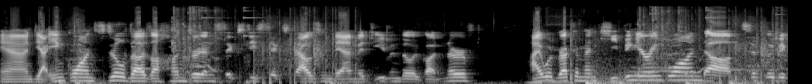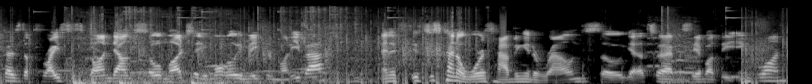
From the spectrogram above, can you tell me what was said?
And yeah, Ink Wand still does 166,000 damage even though it got nerfed. I would recommend keeping your Ink Wand, um, simply because the price has gone down so much that you won't really make your money back. And it's, it's just kind of worth having it around, so yeah, that's what I have to say about the Ink Wand.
